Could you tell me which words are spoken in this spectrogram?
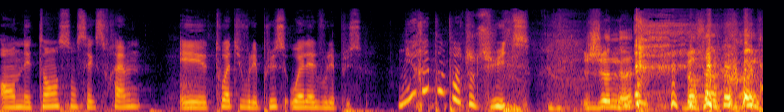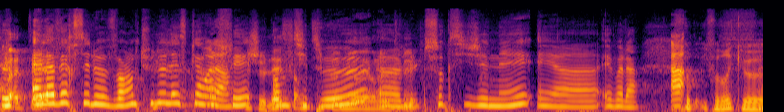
en étant son sex friend et toi tu voulais plus ou elle elle voulait plus? M'y réponds pas tout de suite. Je note dans un coin de ma tête. Elle a versé le vin, tu le laisses carafer un un petit petit peu, euh, s'oxygéner et, euh, et voilà. Faudrait- Il faudrait que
